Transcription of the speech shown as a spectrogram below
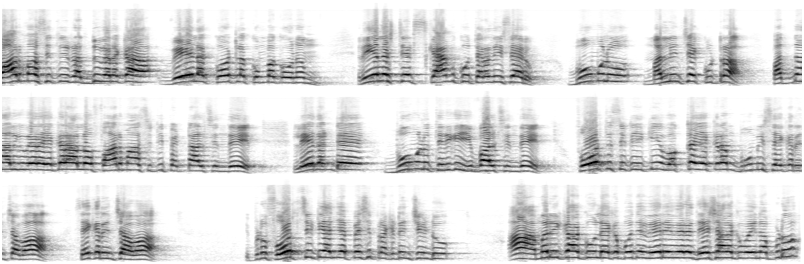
ఫార్మాసిటీ రద్దు వెనక వేల కోట్ల కుంభకోణం రియల్ ఎస్టేట్ స్కామ్కు తెరదీశారు. భూములు మళ్ళించే కుట్ర పద్నాలుగు వేల ఎకరాల్లో ఫార్మాసిటీ పెట్టాల్సిందే. లేదంటే భూములు తిరిగి ఇవ్వాల్సిందే. ఫోర్త్ సిటీకి ఒక్క ఎకరం భూమి సేకరించవా? సేకరించావా? ఇప్పుడు ఫోర్త్ సిటీ అని చెప్పేసి ప్రకటించిండు. ఆ అమెరికాకు లేకపోతే వేరే వేరే దేశాలకు పోయినప్పుడు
